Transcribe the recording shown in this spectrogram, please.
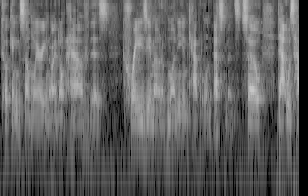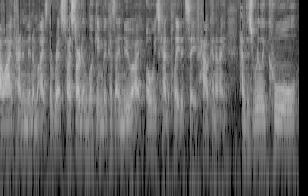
cooking somewhere. You know, I don't have this crazy amount of money in capital investments. So that was how I kind of minimized the risk. So I started looking because I knew I always kind of played it safe. How can I have this really cool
